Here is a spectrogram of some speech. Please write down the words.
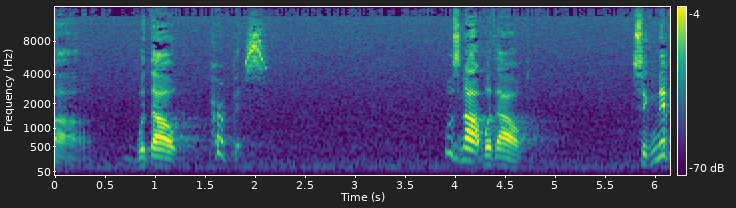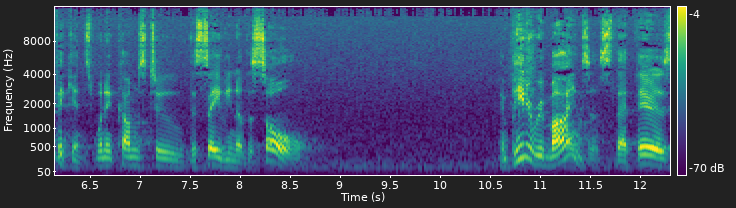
uh, without purpose. It was not without significance when it comes to the saving of the soul. And Peter reminds us that there's,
